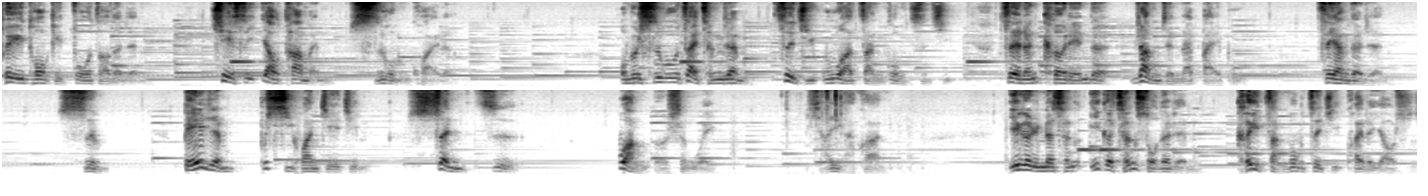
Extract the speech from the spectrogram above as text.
推脱给周遭的人，却是要他们使我们快乐。我们似乎在承认。自己无法掌控自己，只能可怜的让人来摆布。这样的人是别人不喜欢接近，甚至望而生畏。想一想看，一个人的成一个成熟的人可以掌控自己快乐钥匙，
